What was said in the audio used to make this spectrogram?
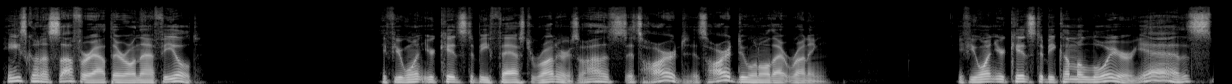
He's going to suffer out there on that field. If you want your kids to be fast runners, well, it's, it's hard. It's hard doing all that running. If you want your kids to become a lawyer, yeah, this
